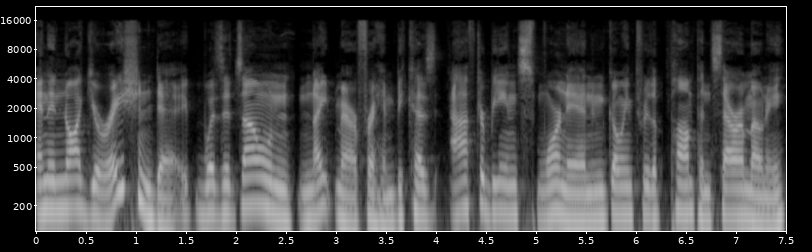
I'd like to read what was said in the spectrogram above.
And inauguration day was its own nightmare for him because after being sworn in and going through the pomp and ceremony,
